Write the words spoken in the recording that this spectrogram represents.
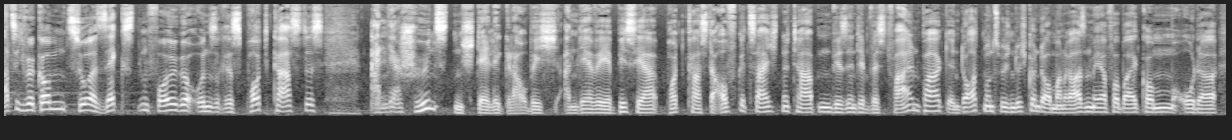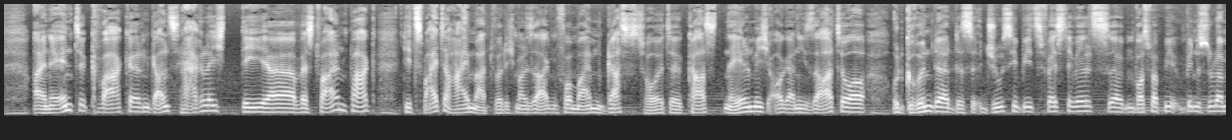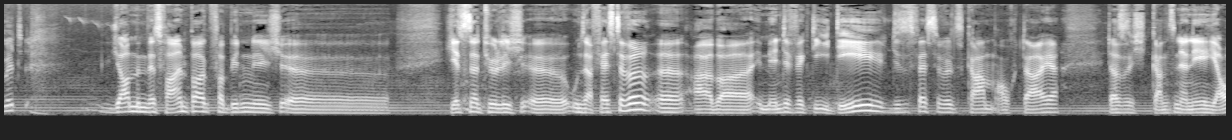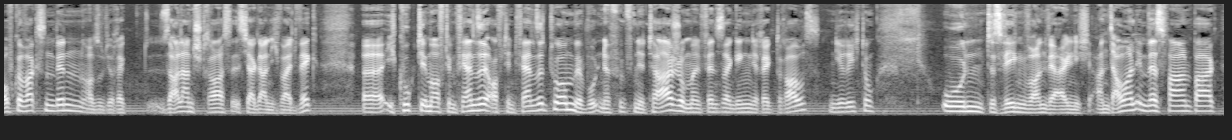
Herzlich willkommen zur sechsten Folge unseres Podcastes. An der schönsten Stelle, glaube ich, an der wir bisher Podcaste aufgezeichnet haben. Wir sind im Westfalenpark in Dortmund. Zwischendurch könnte auch mal ein Rasenmäher vorbeikommen oder eine Ente quaken. Ganz herrlich. Der Westfalenpark, die zweite Heimat, würde ich mal sagen, von meinem Gast heute, Carsten Helmich, Organisator und Gründer des Juicy Beats Festivals. Ähm, was verbindest du damit? Ja, mit dem Westfalenpark verbinde ich... Äh Jetzt natürlich äh, unser Festival, äh, aber im Endeffekt die Idee dieses Festivals kam auch daher, dass ich ganz in der Nähe hier aufgewachsen bin. Also direkt Saarlandstraße ist ja gar nicht weit weg. Äh, ich guckte immer auf, dem Fernseh, auf den Fernsehturm. Wir wohnten in der fünften Etage und mein Fenster ging direkt raus in die Richtung. Und deswegen waren wir eigentlich andauernd im Westfalenpark.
